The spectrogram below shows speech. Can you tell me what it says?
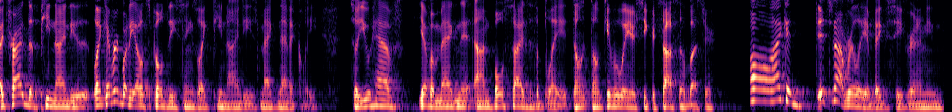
I tried the P90. Like everybody else, build these things like P90s magnetically. So you have you have a magnet on both sides of the blades. Don't don't give away your secret sauce, though, Buster. Oh, I could. It's not really a big secret. I mean,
